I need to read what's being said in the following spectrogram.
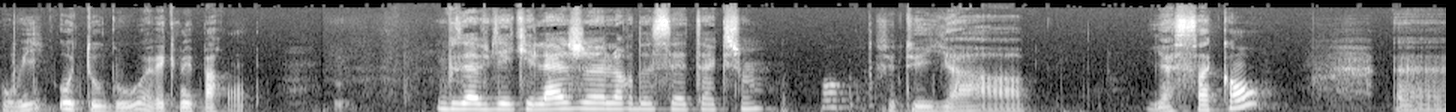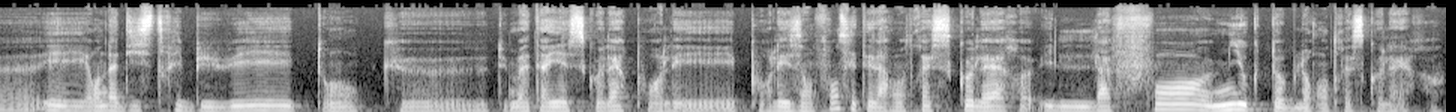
Oui, au Togo, avec mes parents. Vous aviez quel âge euh, lors de cette action? C'était il y a, il y a cinq ans. Euh, et on a distribué donc euh, du matériel scolaire pour les, pour les enfants. C'était la rentrée scolaire. Ils la font mi-octobre, la rentrée scolaire.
